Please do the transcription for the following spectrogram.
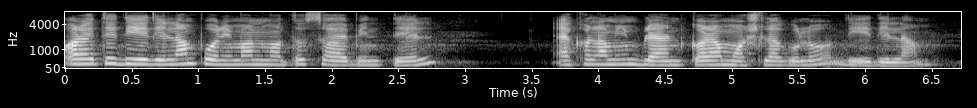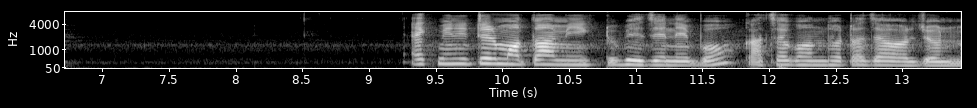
কড়াইতে দিয়ে দিলাম পরিমাণ মতো সয়াবিন তেল। এখন আমি ব্ল্যান্ড করা মশলাগুলো দিয়ে দিলাম। এক মিনিটের মতো আমি একটু ভেজে নেব কাঁচা গন্ধটা যাওয়ার জন্য।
